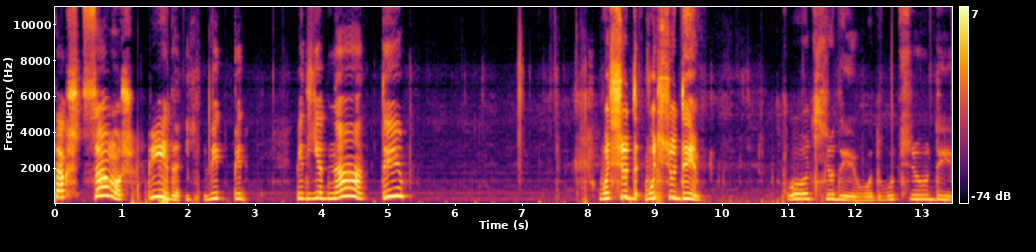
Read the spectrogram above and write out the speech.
так само ж під, від, під, під'єднати от сюди, от сюди. От сюди, от, от сюди,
